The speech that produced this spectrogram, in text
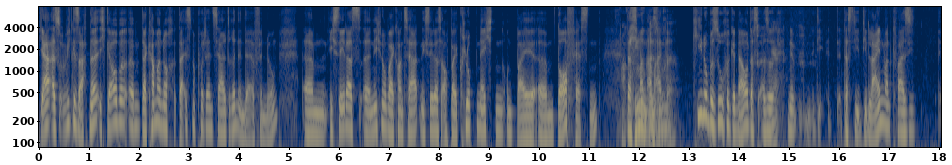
Ja, also wie gesagt, ne, ich glaube, ähm, da kann man noch, da ist noch Potenzial drin in der Erfindung. Ähm, ich sehe das äh, nicht nur bei Konzerten, ich sehe das auch bei Clubnächten und bei ähm, Dorffesten. Oh, dass man am Kinobesuche. Kinobesuche, genau, dass also Ja. ne, die, dass die, die Leinwand quasi äh,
